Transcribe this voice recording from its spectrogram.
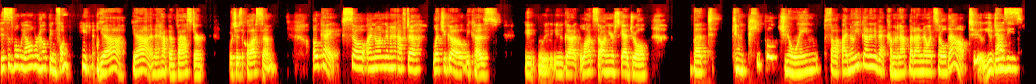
this is what we all were hoping for. Yeah yeah and it happened faster which is awesome. Okay so i know i'm going to have to let you go because you you got lots on your schedule but can people join thought i know you've got an event coming up but i know it's sold out too you do yes. these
